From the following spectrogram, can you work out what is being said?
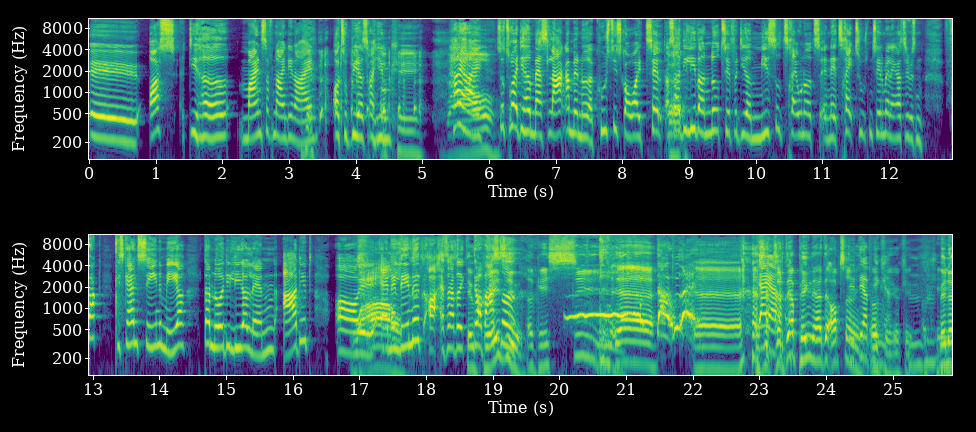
øh, os, de havde Minds of 99 og Tobias Rahim. Okay. Hej hej. Så tror jeg, de havde Mads Langer med noget akustisk over i et telt, og så havde de lige været nødt til, for de havde misset 300, t- nej, 3.000 tilmeldinger, så det var sådan, fuck, vi skal have en scene mere. Der nåede de lige at lande Artit og wow. Wow. øh, Anne Linnet, og altså, jeg ved ikke, Det det, er var jo bare sådan crazy. noget, Okay, sygt. Ja. derudad. Øh, Ja, ja. Så det er der pengene er, det er optræning? Det er der pengene okay, okay. Mhm. okay. Men når,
